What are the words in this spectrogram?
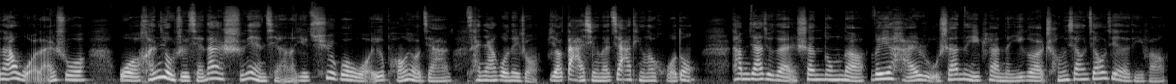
拿我来说，我很久之前，大概十年前了，也去过我一个朋友家，参加过那种比较大型的家庭的活动。他们家就在山东的威海乳山那一片的一个城乡交界的地方。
